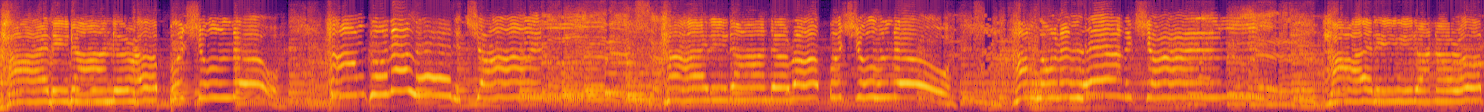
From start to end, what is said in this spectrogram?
Hide it under a bushel, no. I'm gonna let it shine. Hide it under a bushel, no. I'm gonna let it shine. Hide it under a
